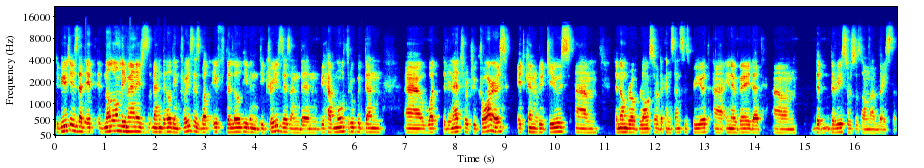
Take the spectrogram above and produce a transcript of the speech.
the beauty is that it, it not only manages when the load increases, but if the load even decreases and then we have more throughput than uh, what the network requires, it can reduce um, the number of blocks or the consensus period uh, in a way that um, the, the resources are not wasted.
